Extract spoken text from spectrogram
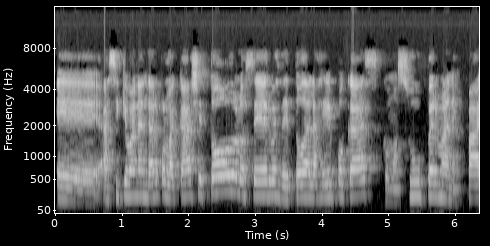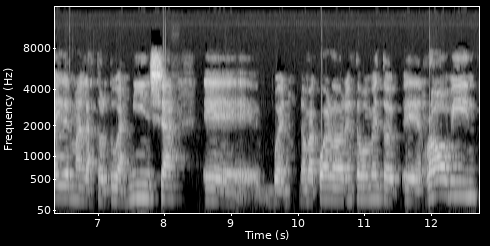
Eh, así que van a andar por la calle todos los héroes de todas las épocas, como Superman, Spider-Man, las tortugas ninja, eh, bueno, no me acuerdo ahora en este momento, eh, Robin,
